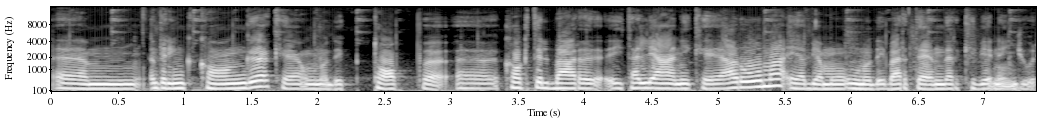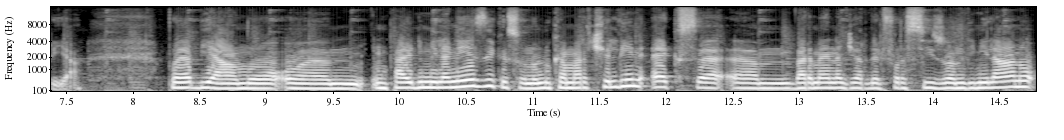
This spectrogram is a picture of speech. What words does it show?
ehm, Drink Kong, che è uno dei top eh, cocktail bar italiani che è a Roma e abbiamo uno dei bartender che viene in giuria. Poi abbiamo um, un paio di milanesi che sono Luca Marcellin, ex um, bar manager del Four Seasons di Milano,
